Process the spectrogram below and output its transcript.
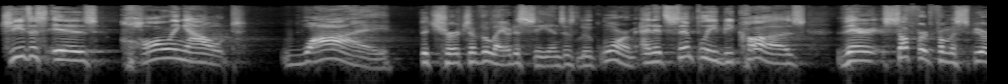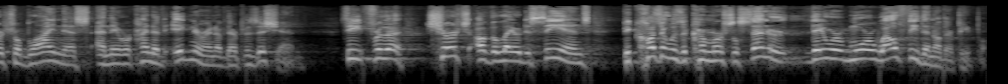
Jesus is calling out why the church of the Laodiceans is lukewarm. And it's simply because they suffered from a spiritual blindness and they were kind of ignorant of their position. See, for the church of the Laodiceans, because it was a commercial center, they were more wealthy than other people.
